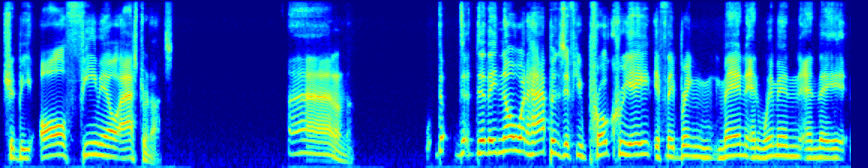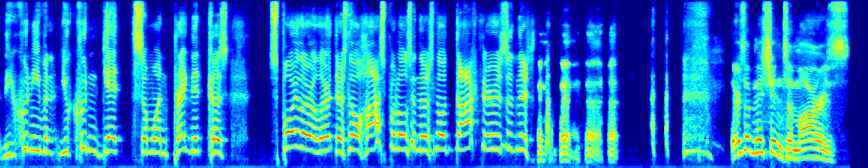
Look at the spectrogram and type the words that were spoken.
should be all female astronauts. I don't know. Do, do, do, they know what happens if you procreate if they bring men and women and they you couldn't even you couldn't get someone pregnant because spoiler alert there's no hospitals and there's no doctors and there's there's a mission to mars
